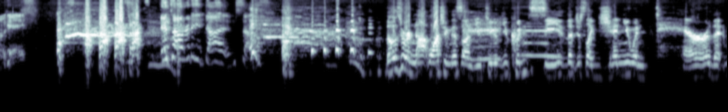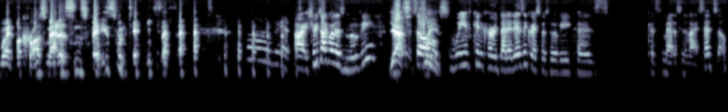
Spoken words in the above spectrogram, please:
Okay. It's already done, so Those who are not watching this on YouTube, you couldn't see the just like genuine terror that went across Madisson's face when Dani said that. Oh man. All right, should we talk about this movie? Yes, So please. we've concurred that it is a Christmas movie because because Madisson and I said so,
